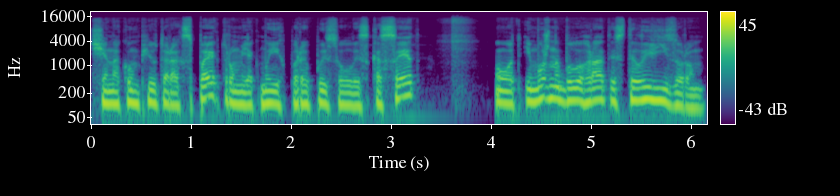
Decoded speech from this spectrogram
ще на комп'ютерах Spectrum, як ми їх переписували з касет. От, і можна було грати з телевізором.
